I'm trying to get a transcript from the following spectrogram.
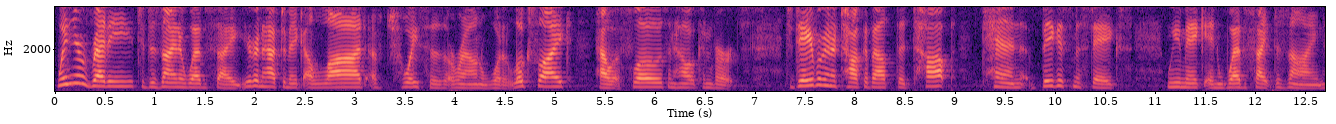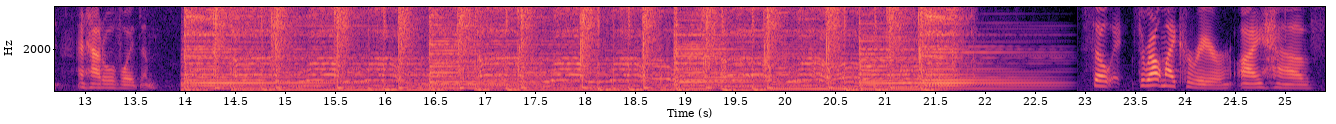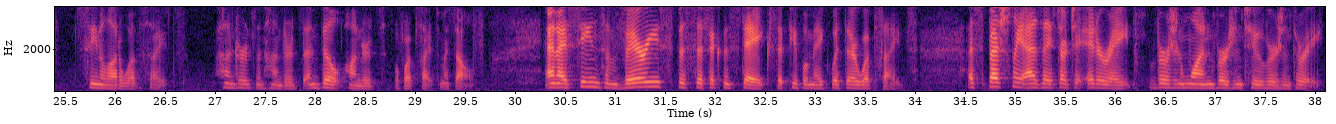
When you're ready to design a website, you're going to have to make a lot of choices around what it looks like, how it flows, and how it converts. Today we're going to talk about the top 10 biggest mistakes we make in website design and how to avoid them. So throughout my career, I have seen a lot of websites, hundreds and hundreds, and built hundreds of websites myself. And I've seen some very specific mistakes that people make with their websites, especially as they start to iterate version one, version two, version three.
